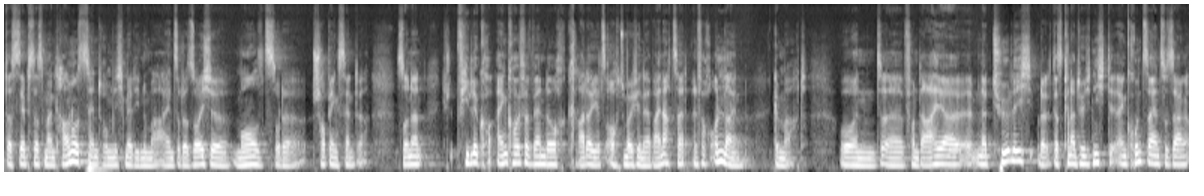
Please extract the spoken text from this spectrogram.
das, selbst das Main-Taunus-Zentrum nicht mehr die Nummer eins oder solche Malls oder Shopping-Center, sondern viele Einkäufe werden doch gerade jetzt auch zum Beispiel in der Weihnachtszeit einfach online gemacht. Und äh, von daher äh, natürlich, oder das kann natürlich nicht ein Grund sein zu sagen,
